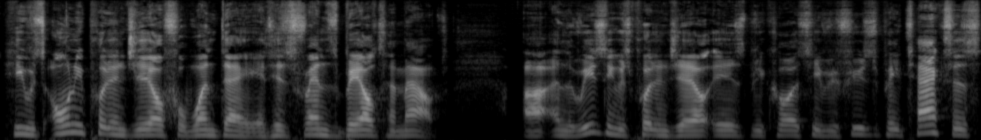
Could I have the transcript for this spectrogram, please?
He was only put in jail for one day, and his friends bailed him out. Uh, and the reason he was put in jail is because he refused to pay taxes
